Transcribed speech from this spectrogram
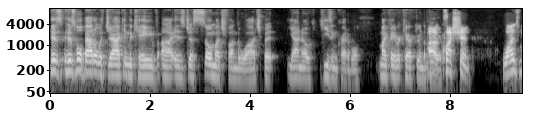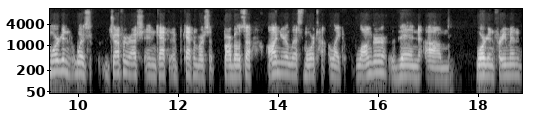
his his whole battle with Jack in the cave uh, is just so much fun to watch. But yeah, no, he's incredible. My favorite character in the Uh, question: Was Morgan was Geoffrey Rush and Captain Captain Barbossa, Barbossa on your list more time, like longer than um, Morgan Freeman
